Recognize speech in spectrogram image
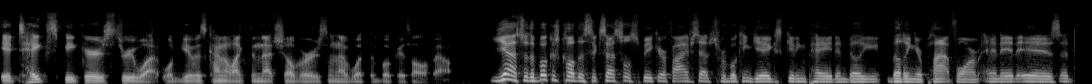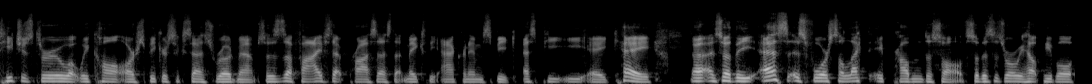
it takes speakers through what? Well, give us kind of like the nutshell version of what the book is all about. Yeah, so the book is called The Successful Speaker: Five Steps for Booking Gigs, Getting Paid, and Building Building Your Platform. And it is it teaches through what we call our speaker success roadmap. So this is a five-step process that makes the acronym SPEAK, S P E A K. Uh, and so the S is for select a problem to solve. So this is where we help people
